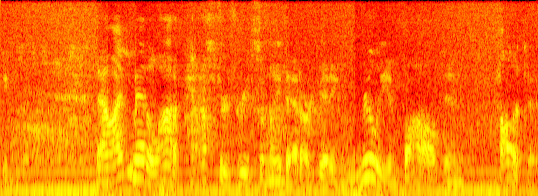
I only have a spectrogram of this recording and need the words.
kingdom. Now, I've met a lot of pastors recently that are getting really involved in politics.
